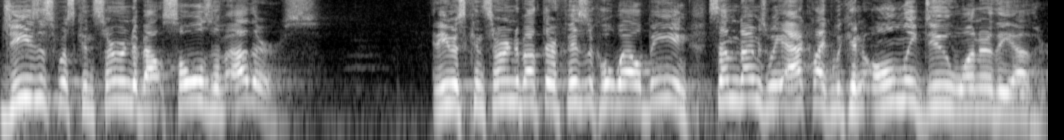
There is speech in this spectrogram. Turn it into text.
Jesus was concerned about souls of others. And he was concerned about their physical well being. Sometimes we act like we can only do one or the other.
